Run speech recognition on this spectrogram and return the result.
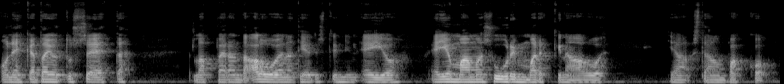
on ehkä tajuttu se, että Lappeenranta alueena tietysti niin ei, ole, ei ole maailman suurin markkina-alue, ja sitä on pakko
